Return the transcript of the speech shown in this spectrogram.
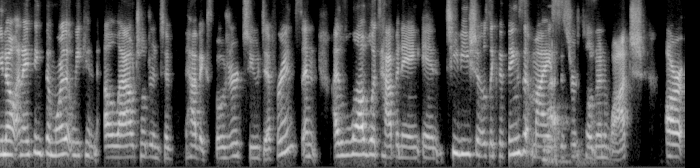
you know and i think the more that we can allow children to have exposure to difference and i love what's happening in tv shows like the things that my yes. sister's children watch are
